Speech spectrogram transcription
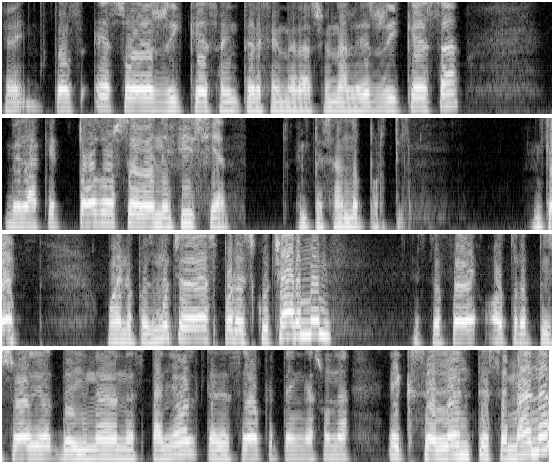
Entonces, eso es riqueza intergeneracional, es riqueza de la que todos se benefician, empezando por ti. Bueno, pues muchas gracias por escucharme. Este fue otro episodio de Dinero en Español. Te deseo que tengas una excelente semana.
